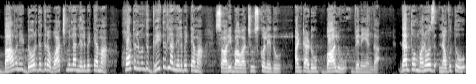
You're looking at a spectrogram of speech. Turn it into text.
బావని డోర్ దగ్గర వాచ్మెన్లా నిలబెట్టామా? హోటల్ ముందు గ్రీటర్లా నిలబెట్టామా? సారీ బావా చూసుకోలేదు అంటాడు బాలు వినయంగా. దాంతో మనోజ్ నవ్వుతూ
